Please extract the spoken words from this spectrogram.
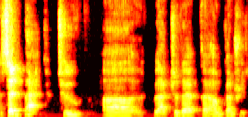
sent back to uh, back to their, their home countries.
